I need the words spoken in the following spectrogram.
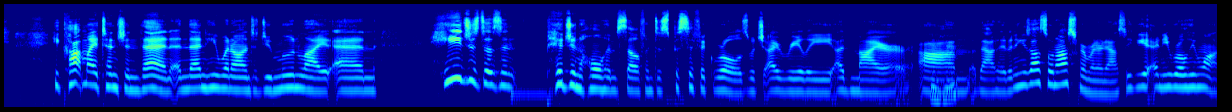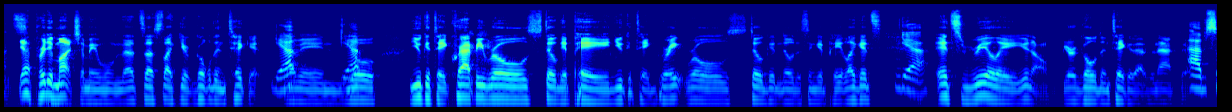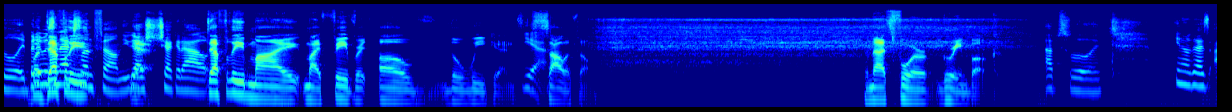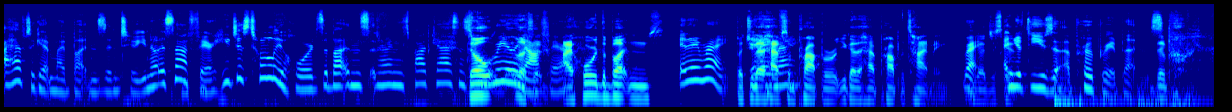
he caught my attention then, and then he went on to do Moonlight, and he just doesn't pigeonhole himself into specific roles, which I really admire um, about him. And he's also an Oscar winner now, so he can get any role he wants. Yeah, pretty much. I mean, that's that's like your golden ticket. Yeah. I mean, Yep. you'll you could take crappy roles, still get paid. You could take great roles, still get noticed and get paid. Like it's Yeah. it's really you know your golden ticket as an actor. Absolutely, but, But it was an excellent film. You guys should check it out. Definitely my my favorite of the weekend. Yeah. solid film. And that's for Green Book. Absolutely. You know, guys, I have to get my buttons into. You know, it's not fair. He just totally hoards the buttons during these podcasts. and It's Don't really listen. not fair. I hoard the buttons, it right. but you gotta have some proper. You gotta have proper timing. right, You just and you have to use the appropriate buttons.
